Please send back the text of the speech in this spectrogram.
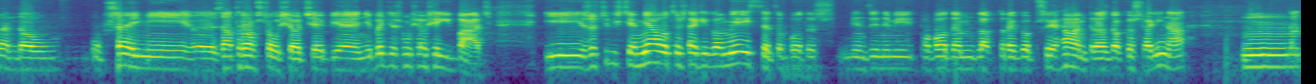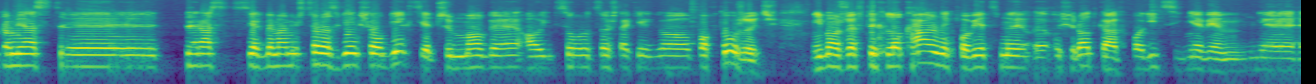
będą uprzejmi, e, zatroszczą się o ciebie, nie będziesz musiał się ich bać. I rzeczywiście miało coś takiego miejsce, co było też między innymi powodem, dla którego przyjechałem teraz do Koszalina. Mm, natomiast e, jakby mam już coraz większe obiekcje, czy mogę ojcu coś takiego powtórzyć, mimo że w tych lokalnych powiedzmy ośrodkach policji, nie wiem, nie,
